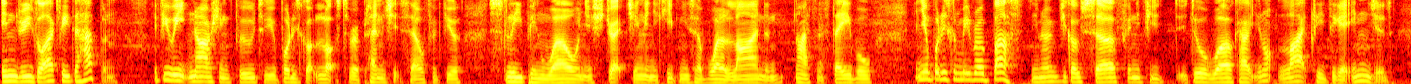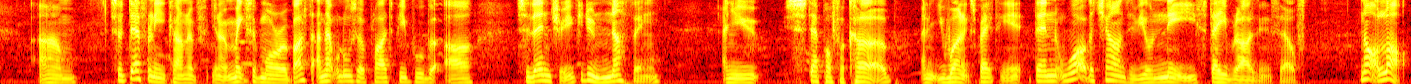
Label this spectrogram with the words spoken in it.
injuries likely to happen. If you eat nourishing food, so your body's got lots to replenish itself. If you're sleeping well and you're stretching and you're keeping yourself well aligned and nice and stable, then your body's going to be robust. You know, if you go surfing, if you do a workout, you're not likely to get injured. Um, so definitely, kind of, you know, makes it more robust, and that would also apply to people that are sedentary. If you do nothing and you step off a curb and you weren't expecting it, then what are the chances of your knee stabilizing itself? Not a lot.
